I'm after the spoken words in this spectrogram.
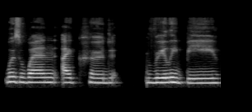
was when I could really be.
